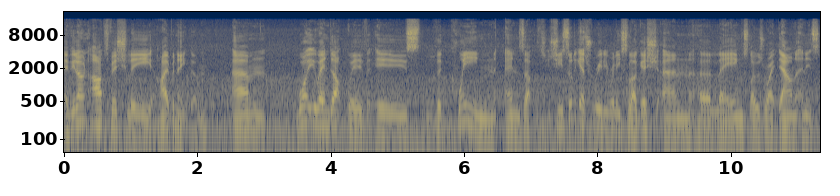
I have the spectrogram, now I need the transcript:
If you don't artificially hibernate them, um, what you end up with is the queen ends up... She sort of gets really, really sluggish and her laying slows right down and it's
